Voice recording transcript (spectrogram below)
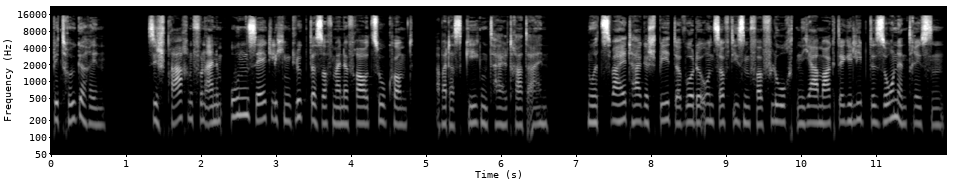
Betrügerin. Sie sprachen von einem unsäglichen Glück, das auf meine Frau zukommt, aber das Gegenteil trat ein. Nur zwei Tage später wurde uns auf diesem verfluchten Jahrmarkt der geliebte Sohn entrissen.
